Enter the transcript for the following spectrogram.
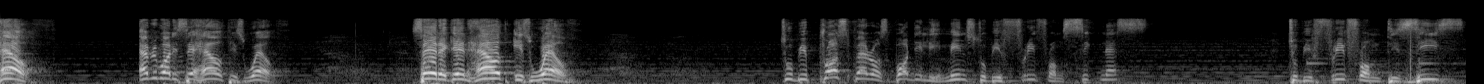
Health. Everybody say health is wealth. Say it again. Health is wealth. To be prosperous bodily means to be free from sickness, to be free from disease,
